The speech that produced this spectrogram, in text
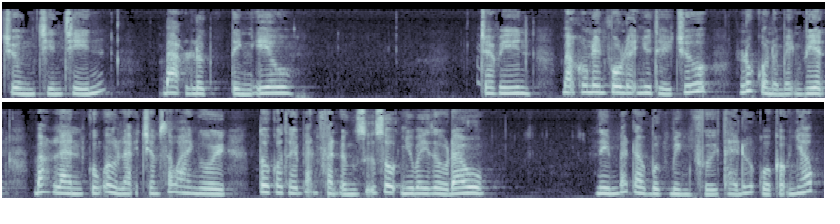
chương 99 Bạo lực tình yêu Javin, bạn không nên vô lễ như thế chứ. Lúc còn ở bệnh viện, bác Lan cũng ở lại chăm sóc hai người. Tôi có thấy bạn phản ứng dữ dội như bây giờ đâu. Nim bắt đầu bực mình với thái độ của cậu nhóc.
